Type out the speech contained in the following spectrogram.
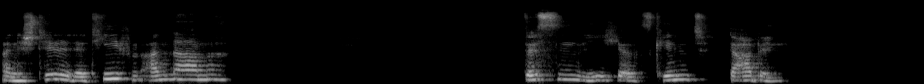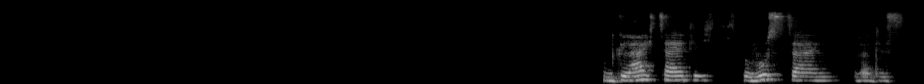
Eine Stille der tiefen Annahme dessen, wie ich als Kind da bin. Und gleichzeitig das Bewusstsein oder das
